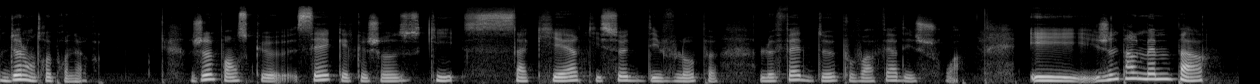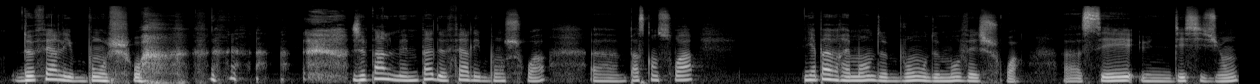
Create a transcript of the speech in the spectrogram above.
de l'entrepreneur. Je pense que c'est quelque chose qui s'acquiert, qui se développe, le fait de pouvoir faire des choix. Et je ne parle même pas de faire les bons choix. je parle même pas de faire les bons choix, euh, parce qu'en soi, il n'y a pas vraiment de bons ou de mauvais choix. Euh, c'est une décision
